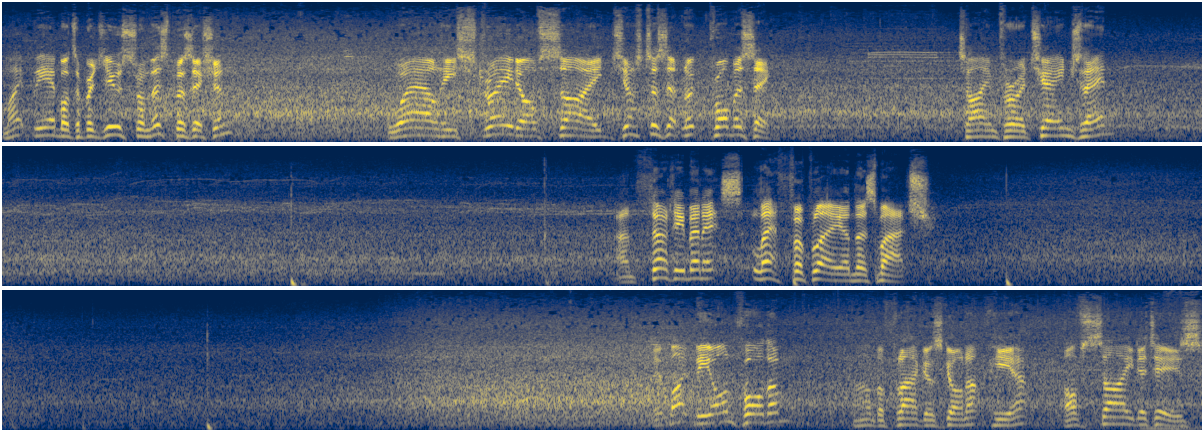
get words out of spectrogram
Might be able to produce from this position. Well, he strayed offside just as it looked promising. Time for a change then. And 30 minutes left for play in this match. It might be on for them. Oh, the flag has gone up here. Offside it is.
